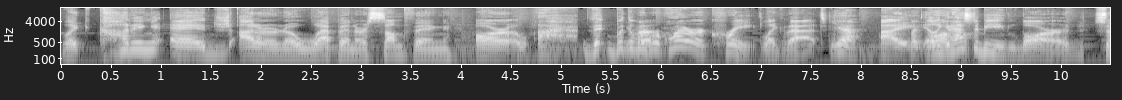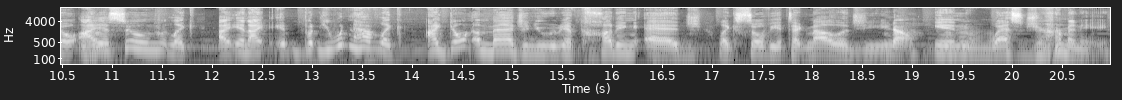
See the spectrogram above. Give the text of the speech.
like cutting edge, I don't know, weapon or something, or uh, that, but that would require a crate like that. yeah, I Like like, it has to be large. So I Mm-hmm. assume like I and I it, but you wouldn't have like I don't imagine you would have cutting edge like Soviet technology No. in West Germany.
